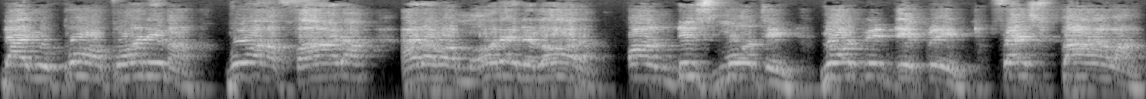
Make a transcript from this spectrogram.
that you pour upon him, both our Father and our Mother, the Lord, on this mountain. Lord, we decree fresh power,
